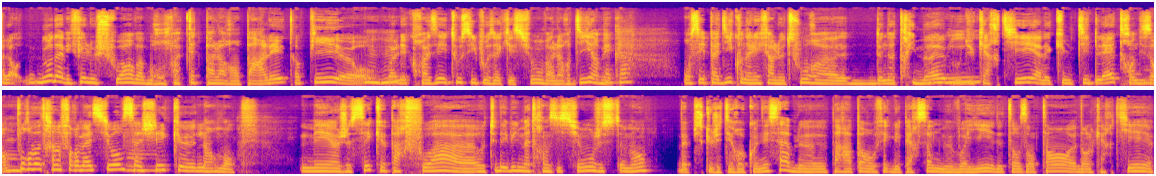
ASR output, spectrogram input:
Alors, nous, on avait fait le choix, on va, bon, on va peut-être pas leur en parler, tant pis, on Mhm. va les croiser et tout, s'ils posent la question, on va leur dire, mais D'accord. On s'est pas dit qu'on allait faire le tour euh, de notre immeuble Oui. ou du quartier avec une petite lettre en disant Ouais. pour votre information, Ouais. sachez que non bon. Mais euh, je sais que parfois, euh, au tout début de ma transition, justement, bah, puisque j'étais reconnaissable par rapport au fait que les personnes me voyaient de temps en temps dans le quartier,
